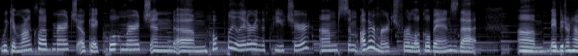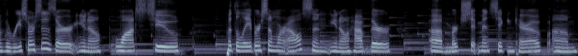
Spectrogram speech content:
Weekend Run Club merch, okay, cool merch, and um, hopefully later in the future, um, some other merch for local bands that um, maybe don't have the resources or, you know, wants to put the labor somewhere else and, you know, have their uh, merch shipments taken care of. Um,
